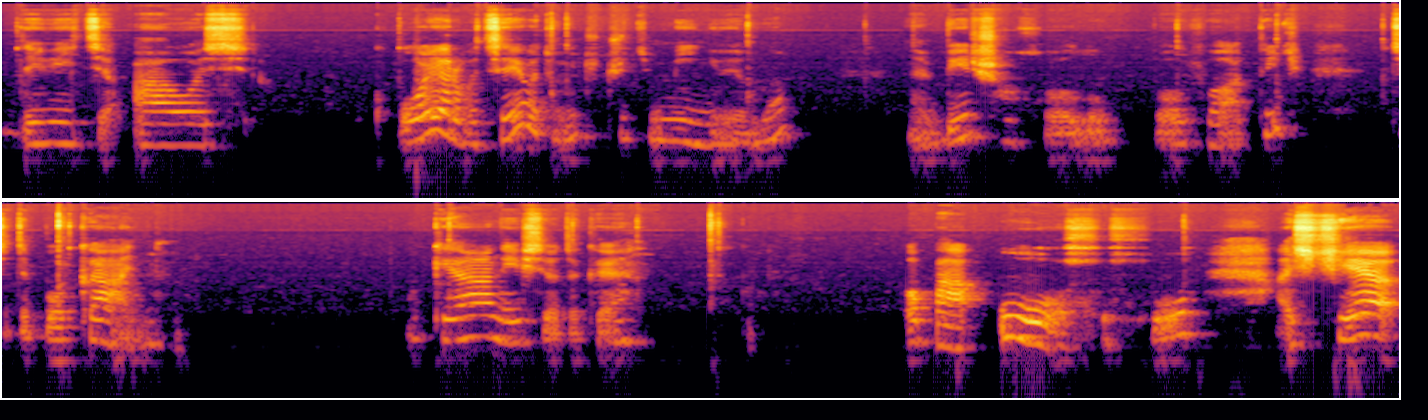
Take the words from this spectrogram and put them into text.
дивіться, а ось колір оцей от ми чуть-чуть змінюємо на більш голубоватий. Це типу океан океан і все таке. Опа, ого. А ще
